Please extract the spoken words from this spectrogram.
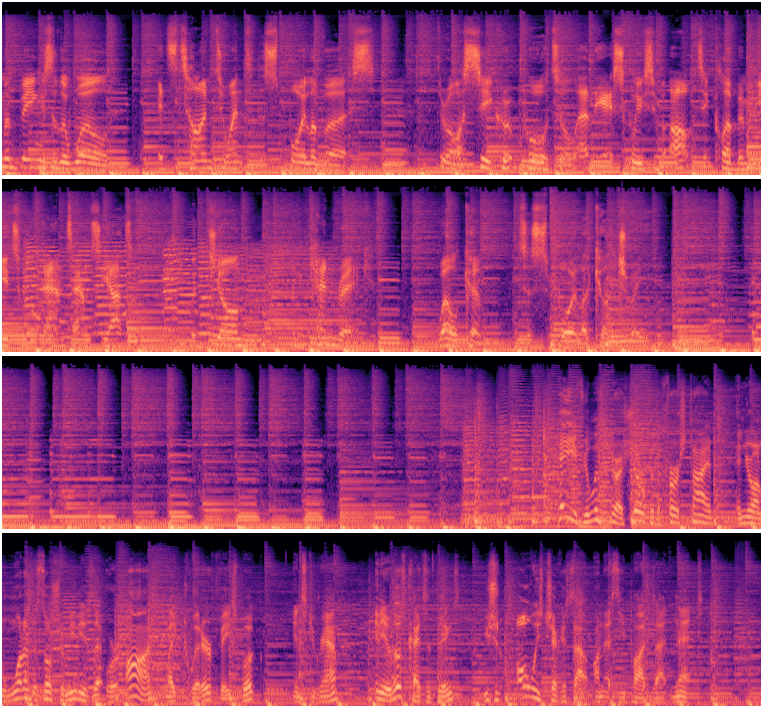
human beings of the world, it's time to enter the spoilerverse through our secret portal at the exclusive Arctic Club in beautiful downtown Seattle with John and Kenric. Welcome to Spoiler Country. Hey, if you're listening to our show for the first time and you're on one of the social medias that we're on, like Twitter, Facebook, Instagram, any of those kinds of things, you should always check us out on scpod.net.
